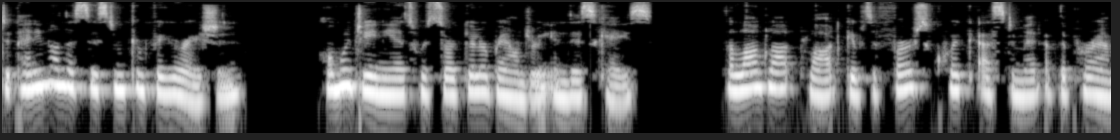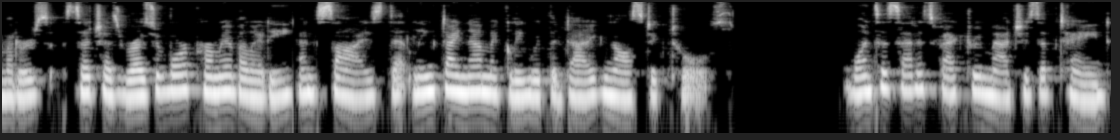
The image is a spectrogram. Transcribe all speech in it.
Depending on the system configuration, homogeneous with circular boundary in this case, the log-log plot gives a first quick estimate of the parameters such as reservoir permeability and size that link dynamically with the diagnostic tools. Once a satisfactory match is obtained,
